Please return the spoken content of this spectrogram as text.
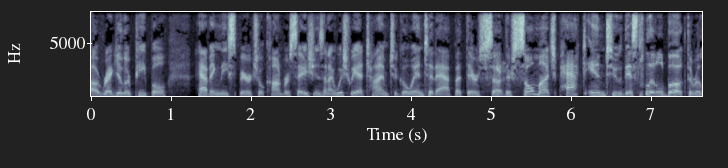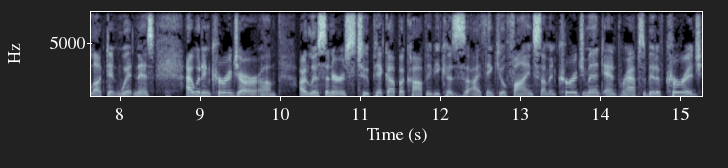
uh, regular people having these spiritual conversations. And I wish we had time to go into that, but there's uh, there's so much packed into this little book, The Reluctant Witness. I would encourage our um, our listeners to pick up a copy because I think you'll find some encouragement and perhaps a bit of courage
